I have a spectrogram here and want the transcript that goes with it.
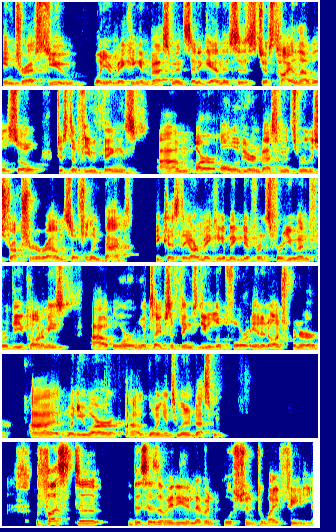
interest you when you're making investments. And again, this is just high level. So, just a few things. Um, are all of your investments really structured around social impact because they are making a big difference for you and for the economies? Uh, or what types of things do you look for in an entrepreneur uh, when you are uh, going into an investment? The first this is a very relevant question to my field.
